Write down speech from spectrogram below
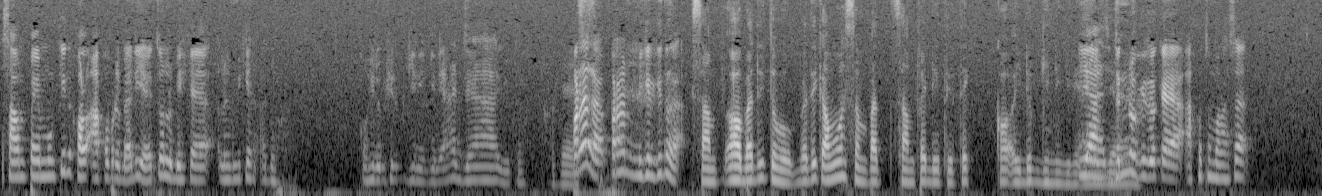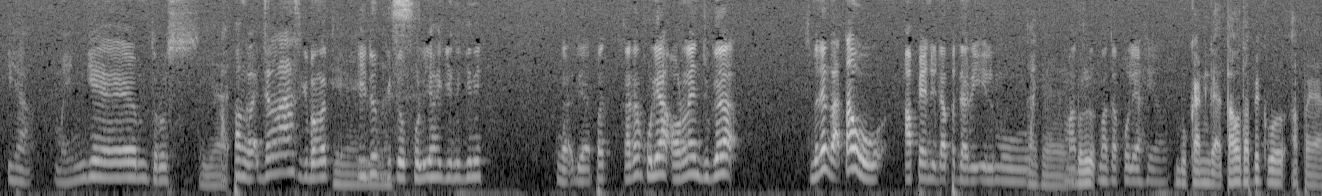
sampai mungkin kalau aku pribadi ya itu lebih kayak lebih mikir aduh kok hidup hidup gini gini aja gitu Oke. pernah nggak pernah mikir gitu nggak oh berarti tunggu, berarti kamu sempat sampai di titik kok hidup gini-gini iya aja. jenuh gitu kayak aku tuh merasa iya main game terus Iya. apa nggak jelas gitu banget Iya, hidup jelas. gitu kuliah gini gini nggak dapat kadang kuliah online juga sebenarnya nggak tahu apa yang didapat dari ilmu Oke, mata, bel- mata kuliah yang bukan nggak tahu tapi ku- apa ya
